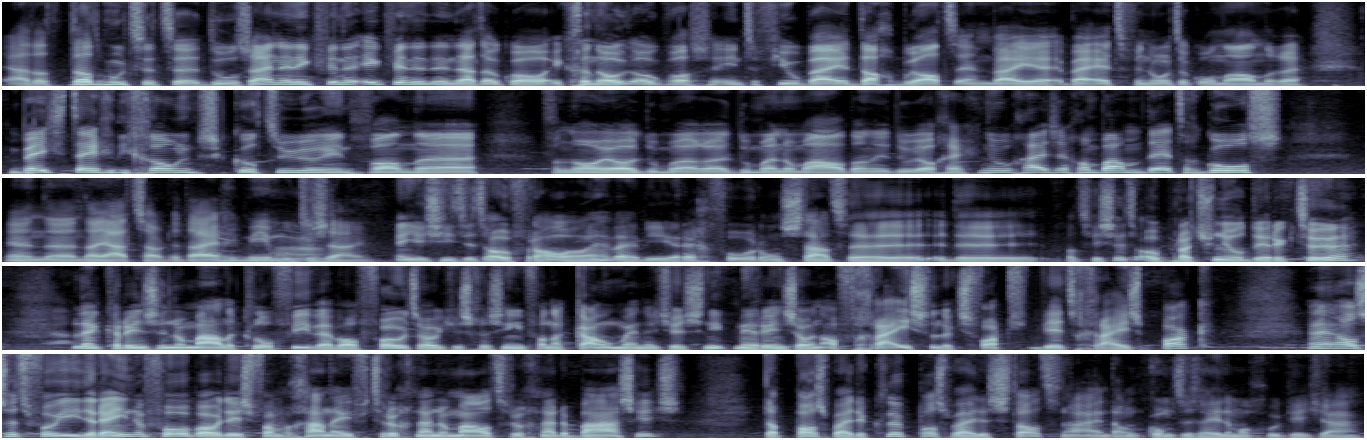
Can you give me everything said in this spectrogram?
ja, dat, dat moet het uh, doel zijn. En ik vind, het, ik vind het inderdaad ook wel. Ik genoot ook wel eens een interview bij het Dagblad en bij, uh, bij Ed van Noord onder andere. Een beetje tegen die Groningse cultuur in van, uh, van oh ja, doe maar, doe maar normaal, dan doe je al gek genoeg. Hij zegt gewoon bam, 30 goals. En uh, nou ja, het zou er eigenlijk meer moeten zijn. En je ziet het overal. Hè? We hebben hier recht voor ons staat uh, de, wat is het, operationeel directeur. Lekker in zijn normale kloffie. We hebben al fotootjes gezien van accountmanagers. Niet meer in zo'n afgrijzelijk zwart-wit-grijs pak. Hè? Als het voor iedereen een voorbode is van we gaan even terug naar normaal, terug naar de basis. Dat past bij de club, past bij de stad. Nou, en dan komt het helemaal goed dit jaar.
